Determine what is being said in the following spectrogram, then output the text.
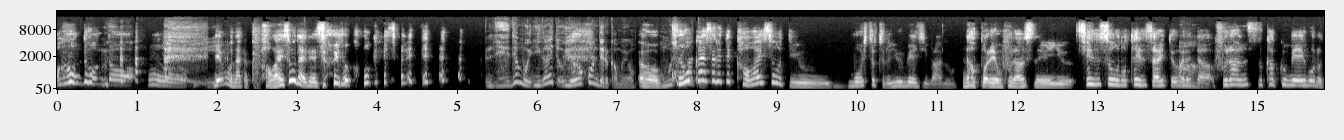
ほんとほんと。うんでもなんかかわいそうだよね、そういうの公開されて。ねでも意外と喜んでるかもよ。公開されてかわいそうっていうもう一つの有名人はあのナポレオンフランスの英雄戦争の天才と言われたフランス革命後の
